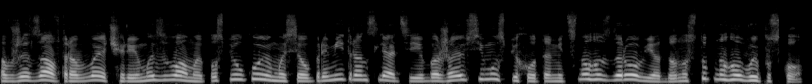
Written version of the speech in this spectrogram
А вже завтра ввечері ми з вами поспілкуємося у прямій трансляції. Бажаю всім успіху та міцного здоров'я. До наступного випуску.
